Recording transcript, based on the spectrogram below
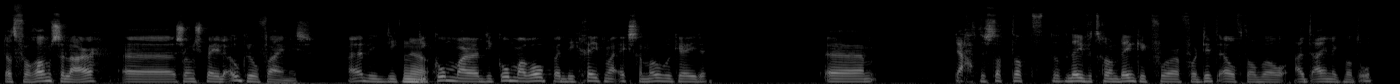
dat voor Ramselaar zo'n speler ook heel fijn is. Hè, die, die, Ja. die, komt maar, die komt maar op en die geeft maar extra mogelijkheden. Ehm, ja, dus dat, dat, dat levert gewoon, denk ik, voor, voor dit elftal wel uiteindelijk wat op.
